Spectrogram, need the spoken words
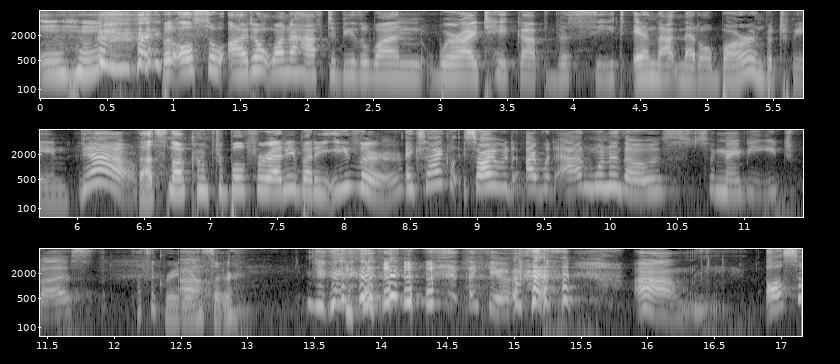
Mm-hmm. but also, I don't want to have to be the one where I take up the seat and that metal bar in between. Yeah. That's not comfortable for anybody either. Exactly. So I would I would add one of those to maybe each bus. That's a great Um, answer. Thank you. um, also,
